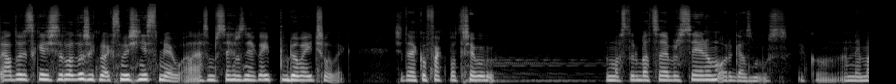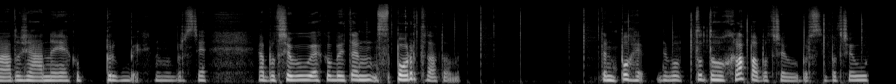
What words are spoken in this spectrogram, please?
Já to vždycky, když se to řeknu, jak se mi všichni směju, ale já jsem prostě hrozně jako půdový člověk. Že to jako fakt potřebuju. Masturbace je prostě jenom orgasmus. Jako, a nemá to žádný jako průběh. Nebo prostě já potřebuju jakoby ten sport na tom. Ten pohyb. Nebo to, toho chlapa potřebuju. Prostě potřebuju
